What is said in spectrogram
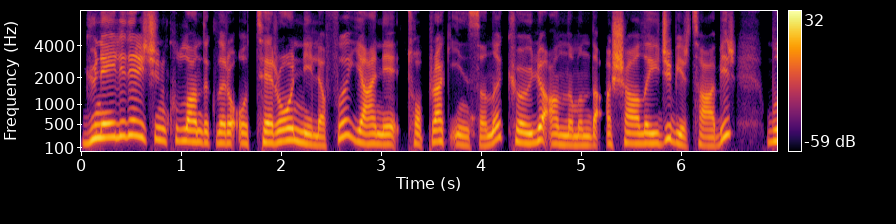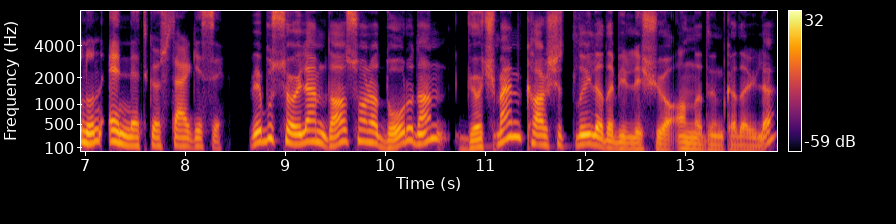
Güneyliler için kullandıkları o teronni lafı yani toprak insanı, köylü anlamında aşağılayıcı bir tabir bunun en net göstergesi. Ve bu söylem daha sonra doğrudan göçmen karşıtlığıyla da birleşiyor anladığım kadarıyla.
